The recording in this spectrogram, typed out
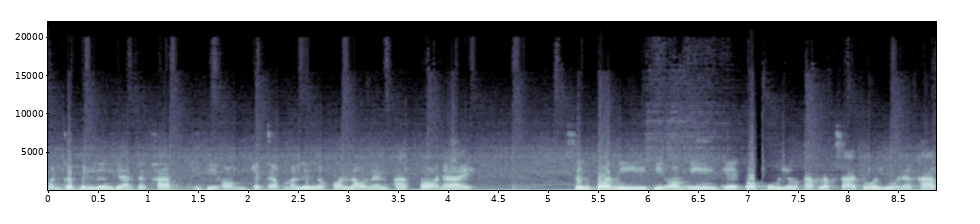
มันก็เป็นเรื่องยากนะครับ ที่พี่อ๋อมจะกลับมาเล่นละครเหล่านั้นภาคต่อได้ ซึ่งตอนนี้พี่อ๋อมเองแกก็คงยังพักรักษาตัวอยู่นะครับ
